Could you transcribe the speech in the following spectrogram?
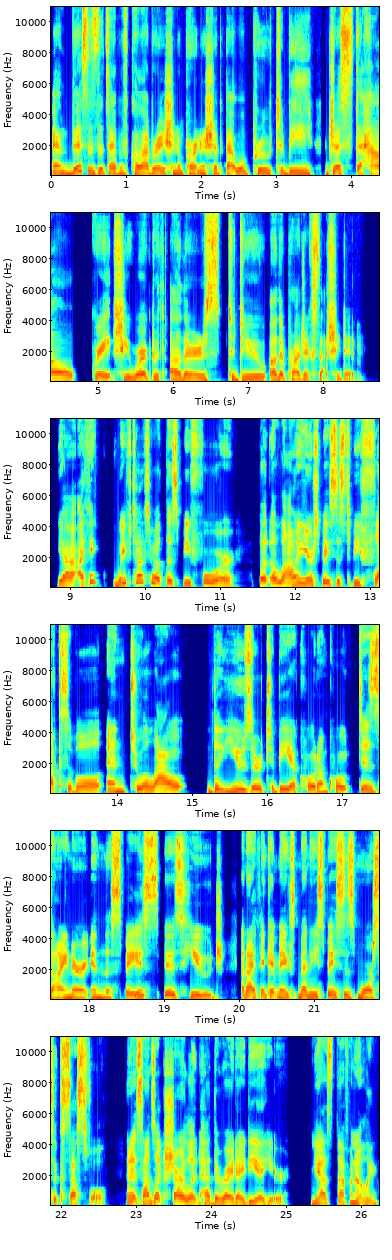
And this is the type of collaboration and partnership that will prove to be just how great she worked with others to do other projects that she did. Yeah, I think we've talked about this before, but allowing your spaces to be flexible and to allow the user to be a quote unquote designer in the space is huge. And I think it makes many spaces more successful. And it sounds like Charlotte had the right idea here. Yes, definitely.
